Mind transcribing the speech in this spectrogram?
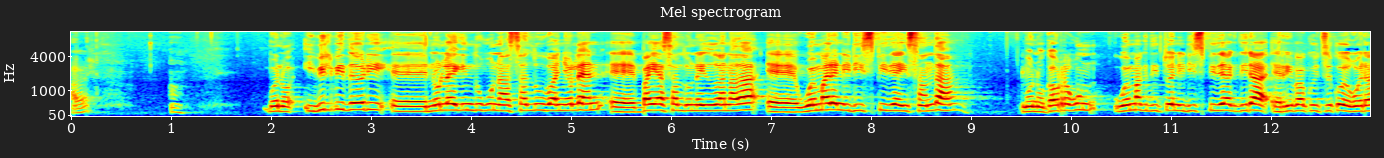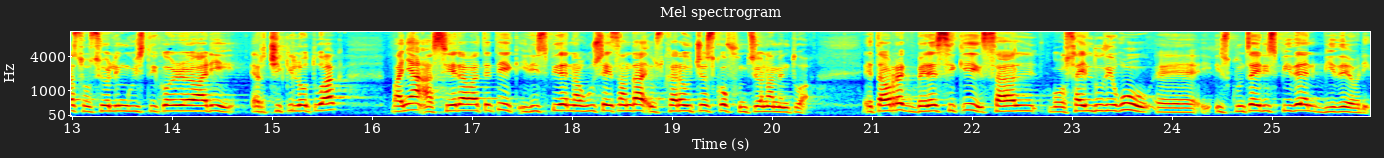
A ber. Ah. Bueno, ibilbide hori e, nola egin dugun azaldu baino lehen, e, bai azaldu nahi dudana da, e, uemaren irizpidea izan da, bueno, gaur egun uemak dituen irizpideak dira herri bakoitzeko egoera soziolinguistikoari ertxikilotuak, baina hasiera batetik irizpide nagusia izan da euskara hutsezko funtzionamentua. Eta horrek bereziki zail, bo, zaildu digu e, hizkuntza irizpideen bide hori.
